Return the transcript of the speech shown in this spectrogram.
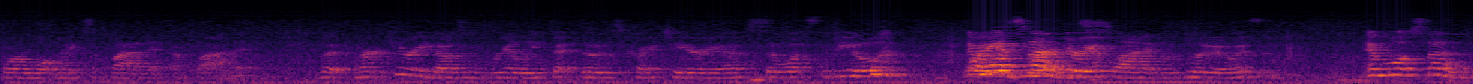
for what makes a planet a planet, that Mercury doesn't really fit those criteria. So what's the deal? Why what is Mercury a planet but Pluto isn't? In what sense?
